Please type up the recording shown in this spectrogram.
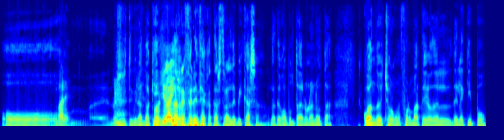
O Vale. eh, no sé, estoy mirando aquí Pues ahí- la referencia catastral de mi casa, la tengo apuntada en una nota. Cuando he hecho algún formateo del, del equipo,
